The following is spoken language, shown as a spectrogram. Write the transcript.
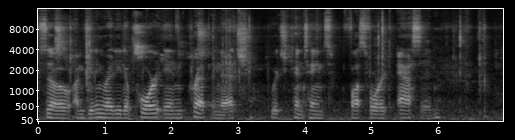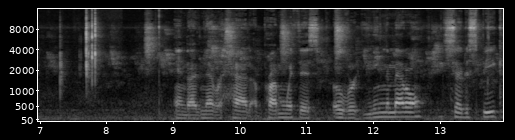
So I'm getting ready to pour in Prep and Etch, which contains phosphoric acid and I've never had a problem with this overeating the metal, so to speak,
